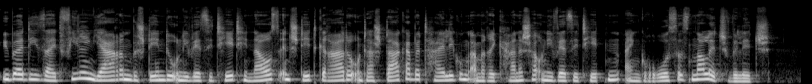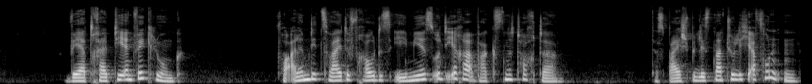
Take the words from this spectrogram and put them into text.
Über die seit vielen Jahren bestehende Universität hinaus entsteht gerade unter starker Beteiligung amerikanischer Universitäten ein großes Knowledge Village. Wer treibt die Entwicklung? Vor allem die zweite Frau des Emirs und ihre erwachsene Tochter. Das Beispiel ist natürlich erfunden,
